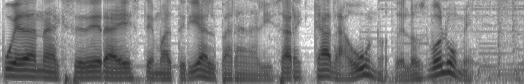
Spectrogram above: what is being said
puedan acceder a este material para analizar cada uno de los volúmenes.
